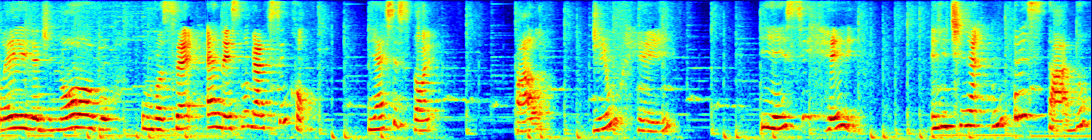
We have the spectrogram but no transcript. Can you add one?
leia de novo com você, é nesse lugar que se encontra. E essa história fala de um rei. E esse rei ele tinha emprestado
